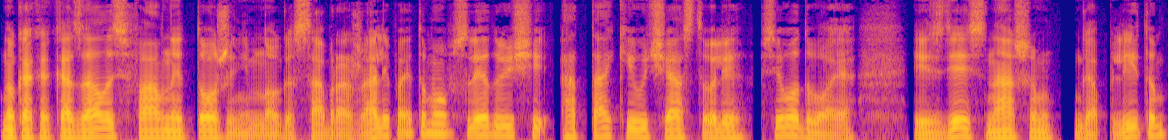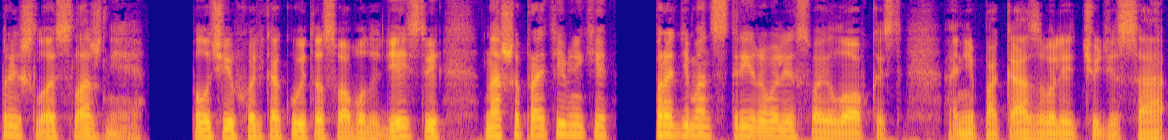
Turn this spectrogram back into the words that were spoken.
Но, как оказалось, фауны тоже немного соображали, поэтому в следующей атаке участвовали всего двое, и здесь нашим гоплитам пришлось сложнее. Получив хоть какую-то свободу действий, наши противники продемонстрировали свою ловкость. Они показывали чудеса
